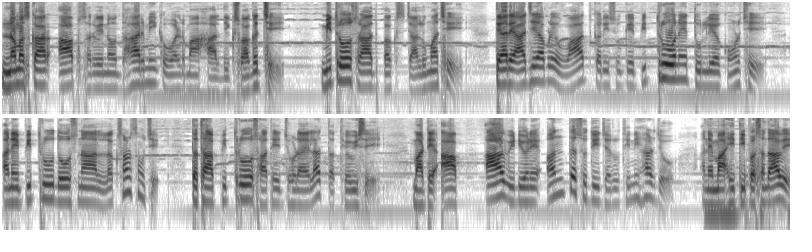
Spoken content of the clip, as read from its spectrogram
નમસ્કાર, આપ સર્વેનો ધાર્મિક વર્લ્ડમાં હાર્દિક સ્વાગત છે. મિત્રો, શ્રાદ્ધ પક્ષ ચાલુમાં છે. ત્યારે આજે આપણે વાત કરીશું કે પિતૃઓને તુલ્ય કોણ છે અને પિતૃ દોષના લક્ષણ શું છે તથા પિતૃઓ સાથે જોડાયેલા તથ્યો વિશે. માટે આપ આ વિડીયોને અંત સુધી જરૂરથી નિહાળજો અને માહિતી પસંદ આવે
